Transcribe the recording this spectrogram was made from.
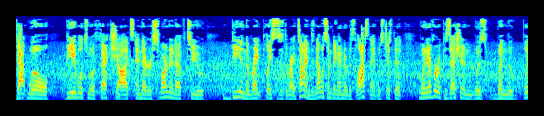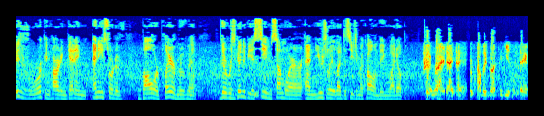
that will be able to affect shots and that are smart enough to be in the right places at the right times. And that was something I noticed last night was just that whenever a possession was when the Blazers were working hard and getting any sort of ball or player movement, there was going to be a seam somewhere, and usually it led to CJ McCollum being wide open. right. I, I we're probably both thinking the same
